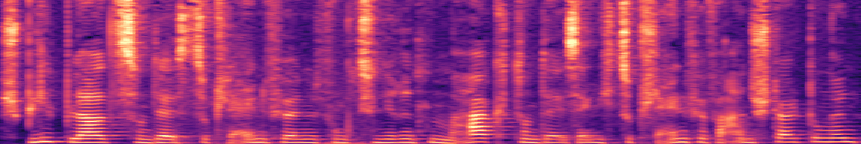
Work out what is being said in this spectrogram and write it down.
Spielplatz und er ist zu klein für einen funktionierenden Markt und er ist eigentlich zu klein für Veranstaltungen.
